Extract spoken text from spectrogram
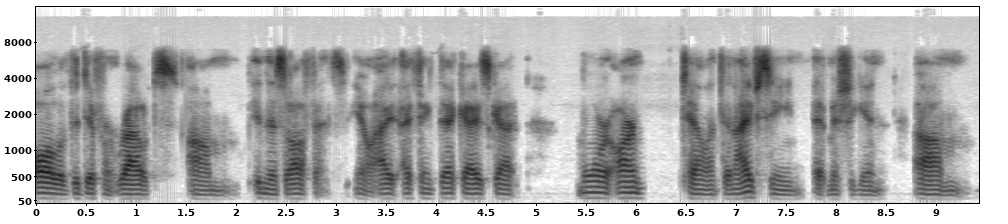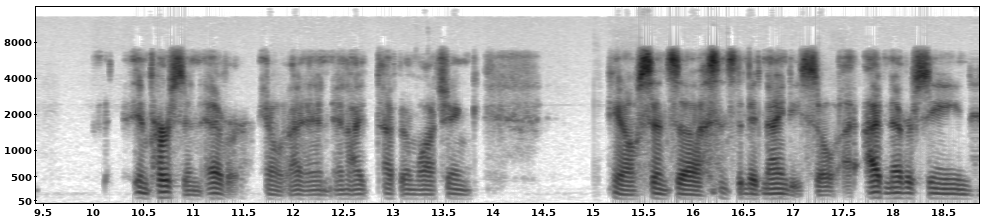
all of the different routes um, in this offense. You know, I, I think that guy's got more arm talent than I've seen at Michigan um, in person ever. You know, and and I I've been watching you know, since uh, since the mid '90s. So I, I've never seen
